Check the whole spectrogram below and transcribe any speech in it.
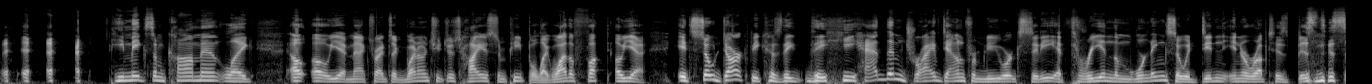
he makes some comment like, "Oh, oh yeah." Max Wright's like, "Why don't you just hire some people? Like, why the fuck?" Oh yeah, it's so dark because they they he had them drive down from New York City at three in the morning, so it didn't interrupt his business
